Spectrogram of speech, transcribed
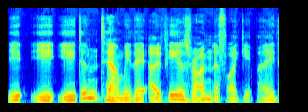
you, you you didn't tell me that Opie is run if I get paid.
